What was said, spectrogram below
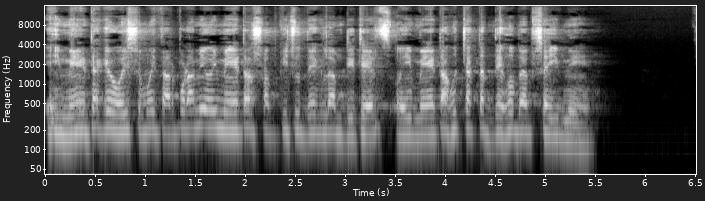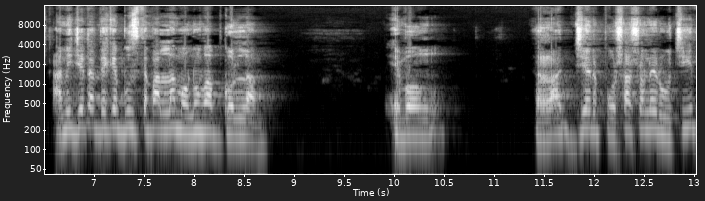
এই মেয়েটাকে ওই সময়, তারপর আমি ওই মেয়েটার সবকিছু দেখলাম ডিটেলস ওই মেয়েটা হচ্ছে একটা দেহ ব্যবসায়ী মেয়ে। আমি যেটা দেখে বুঝতে পারলাম, অনুভব করলাম। এবং রাজ্যের প্রশাসনের উচিত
